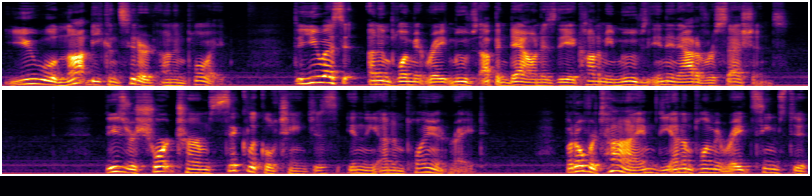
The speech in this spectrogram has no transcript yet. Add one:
you will not be considered unemployed. The US unemployment rate moves up and down as the economy moves in and out of recessions. These are short-term cyclical changes in the unemployment rate. But over time, the unemployment rate seems to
